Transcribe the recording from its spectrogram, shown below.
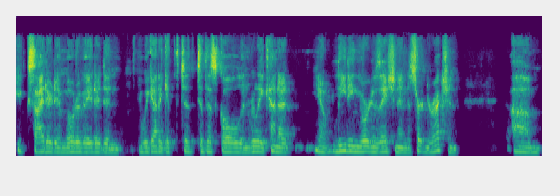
excited and motivated and we got to get to, to this goal and really kind of you know leading the organization in a certain direction um,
